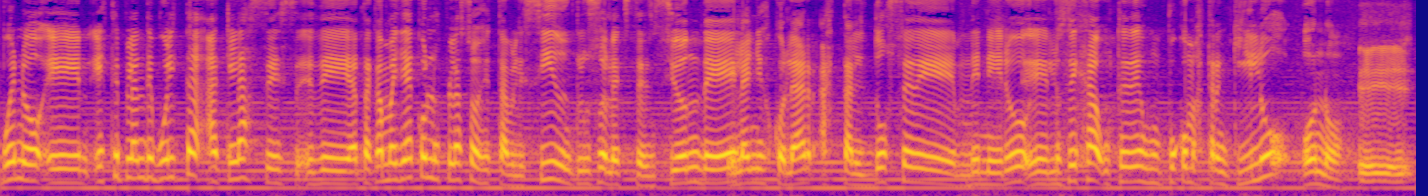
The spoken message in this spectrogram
Bueno, en este plan de vuelta a clases de Atacama ya con los plazos establecidos, incluso la extensión del año escolar hasta el 12 de, de enero, eh, ¿los deja ustedes un poco más tranquilos o no? Eh,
